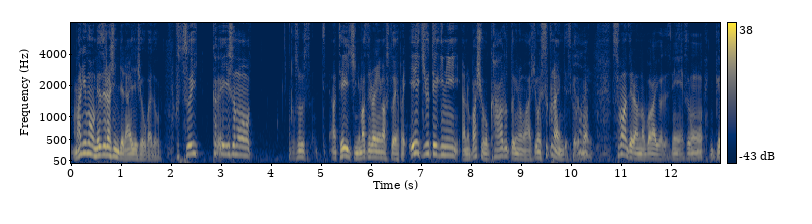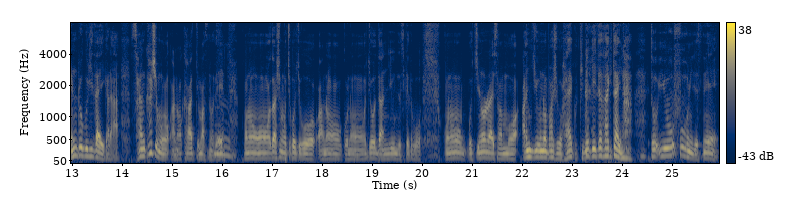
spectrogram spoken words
まりも珍しいんじゃないでしょうかと。普通一回そのその定位置に祀られますと、やっぱり永久的にあの場所を変わるというのは非常に少ないんですけども、はい、スマ寺の場合はですね、その元禄時代から3箇所もあの変わってますので、うん、この私もちょこちょこ、あの、この冗談に言うんですけども、このごちの来さんも安住の場所を早く決めていただきたいな、というふうにですね、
